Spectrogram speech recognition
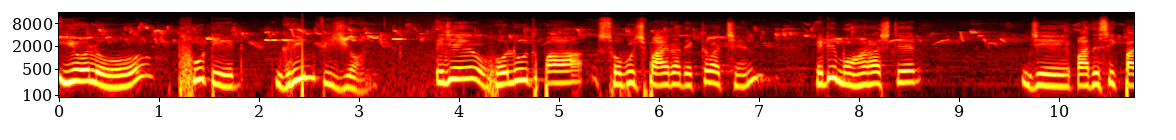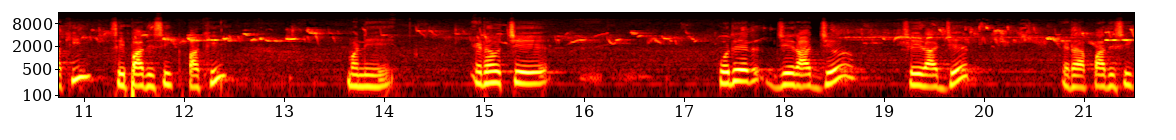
ইয়েলো ফুটেড গ্রিন পিজিয়ন এই যে হলুদ পা, সবুজ পায়রা দেখতে পাচ্ছেন, এটি মহারাষ্ট্রের যে প্রাদেশিক পাখি, সেই প্রাদেশিক পাখি। মানে এটা হচ্ছে ওদের যে রাজ্য, সেই রাজ্যের এটা প্রাদেশিক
